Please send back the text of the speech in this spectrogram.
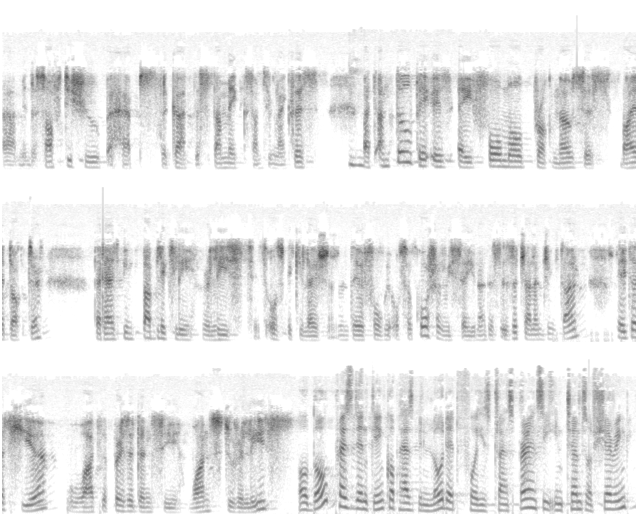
um, in the soft tissue, perhaps the gut, the stomach, something like this. Mm-hmm. But until there is a formal prognosis by a doctor, that has been publicly released. It's all speculation, and therefore we also caution. We say, you know, this is a challenging time. Let us hear what the presidency wants to release. Although President Geingob has been lauded for his transparency in terms of sharing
